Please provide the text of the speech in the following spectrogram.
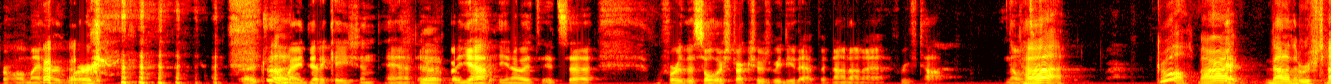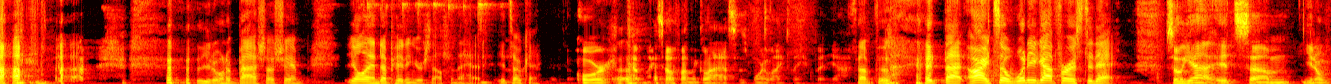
for all my hard work, for my dedication, and uh, yeah. but yeah, you know it's it's uh, for the solar structures we do that, but not on a rooftop. No. Huh. Cool. All right. Yeah not on the rooftop. you don't want to bash a champ. You'll end up hitting yourself in the head. It's okay. Or cut myself on the glass is more likely, but yeah. Something like that. All right. So what do you got for us today? So yeah, it's um, you know,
